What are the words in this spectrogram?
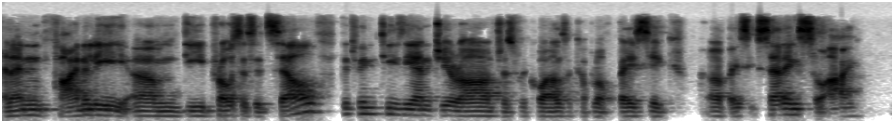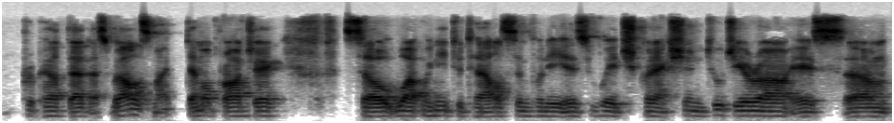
And then finally, um, the process itself between TZ and Jira just requires a couple of basic, uh, basic settings. So I prepared that as well. It's my demo project. So what we need to tell Symphony is which connection to Jira is um,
